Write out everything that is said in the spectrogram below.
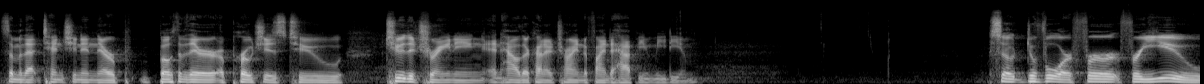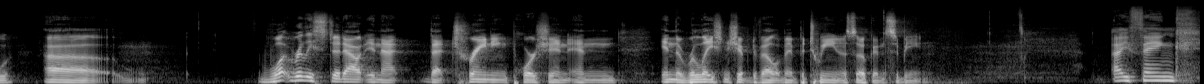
some of that tension in their both of their approaches to to the training and how they're kind of trying to find a happy medium. So Davor, for for you, uh, what really stood out in that that training portion and in the relationship development between Ahsoka and Sabine? I think.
